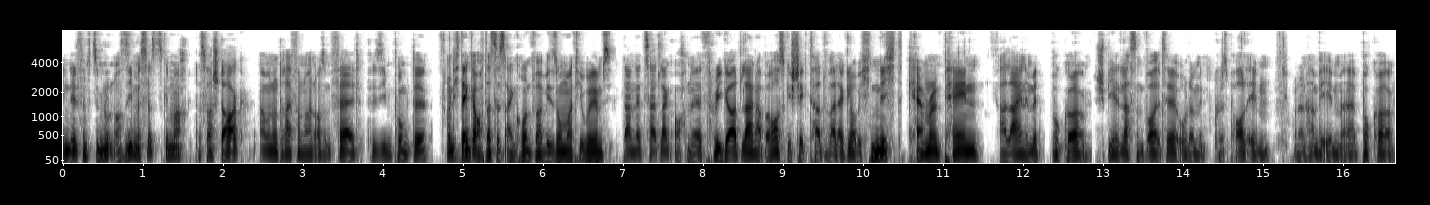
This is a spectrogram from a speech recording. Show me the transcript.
in den 15 Minuten auch sieben Assists gemacht. Das war stark, aber nur drei von neun aus dem Feld für sieben Punkte. Und ich denke auch, dass das ein Grund war, wieso Marty Williams dann eine Zeit lang auch eine Three-Guard-Lineup rausgeschickt hat, weil er, glaube ich, nicht Cameron Payne alleine mit Booker spielen lassen wollte oder mit Chris Paul eben. Und dann haben wir eben äh, Booker,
